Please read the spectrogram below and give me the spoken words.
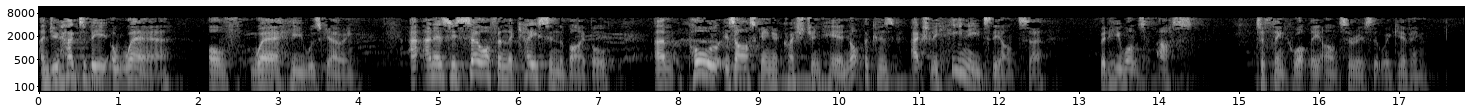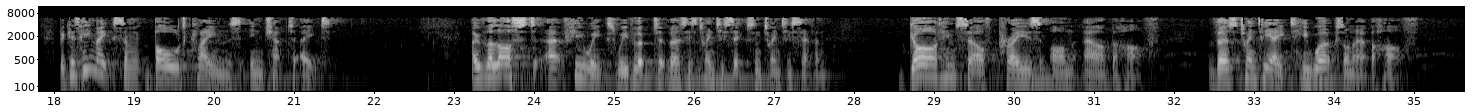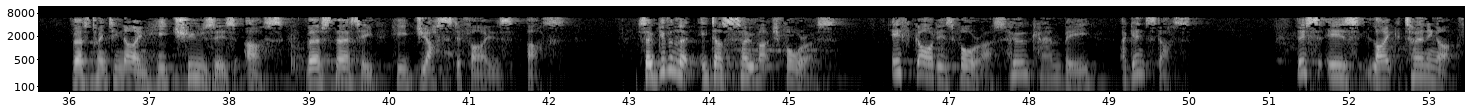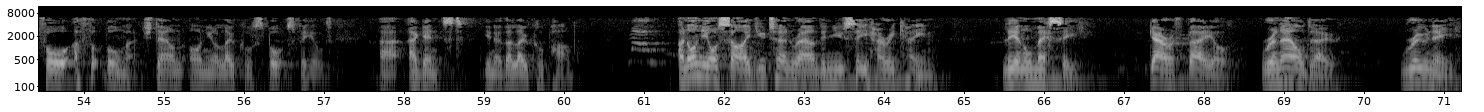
And you had to be aware of where he was going. And as is so often the case in the Bible, um, Paul is asking a question here, not because actually he needs the answer, but he wants us to think what the answer is that we're giving. Because he makes some bold claims in chapter 8. Over the last uh, few weeks, we've looked at verses 26 and 27. God Himself prays on our behalf. Verse 28, He works on our behalf. Verse 29, He chooses us. Verse 30, He justifies us. So given that He does so much for us, if God is for us, who can be against us? This is like turning up for a football match down on your local sports field uh, against, you know, the local pub. And on your side, you turn around and you see Harry Kane, Lionel Messi, Gareth Bale, Ronaldo, Rooney.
